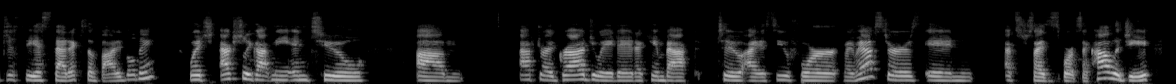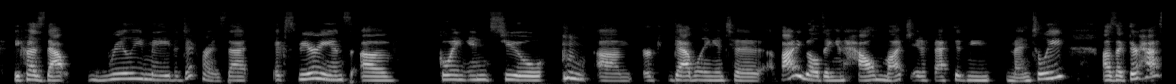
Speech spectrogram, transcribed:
just the aesthetics of bodybuilding, which actually got me into. Um, after I graduated, I came back to ISU for my master's in exercise and sports psychology because that really made a difference. That experience of going into um, or dabbling into bodybuilding and how much it affected me mentally. I was like, there has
